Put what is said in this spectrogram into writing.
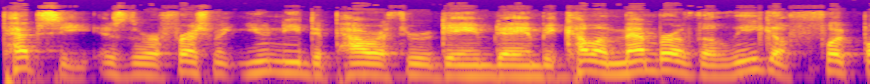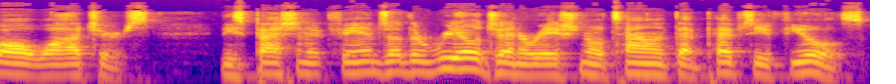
Pepsi is the refreshment you need to power through game day and become a member of the League of Football Watchers. These passionate fans are the real generational talent that Pepsi fuels.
